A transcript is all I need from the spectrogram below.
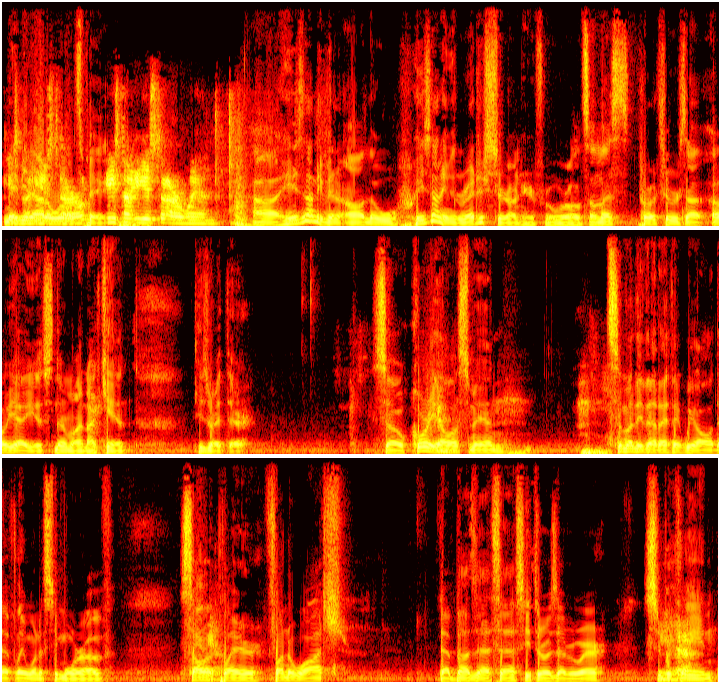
maybe not a used to world's our, pick. He's not used to our wind. Uh, he's not even on the. He's not even registered on here for Worlds unless Pro Tour's not. Oh yeah, he is. Never mind. I can't. He's right there. So Corey Ellis, man, somebody that I think we all definitely want to see more of. Solid Yeah. player, fun to watch. That Buzz SS he throws everywhere, super Yeah. clean,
